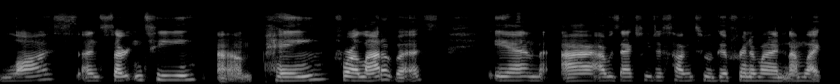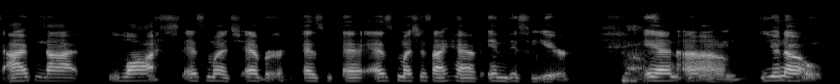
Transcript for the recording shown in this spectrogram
loss, uncertainty, um, pain for a lot of us. And I, I was actually just talking to a good friend of mine, and I'm like, I've not lost as much ever as as much as I have in this year. Wow. And um, you know,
